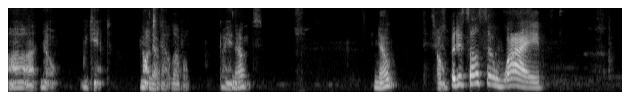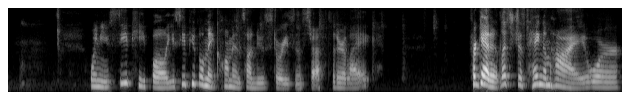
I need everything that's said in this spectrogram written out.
Uh, no, we can't. Not No. to that level by any No. means. Nope. So, But it's also why when you see people, you see people make comments on news stories and stuff that are like, forget it, let's just hang them high, or,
